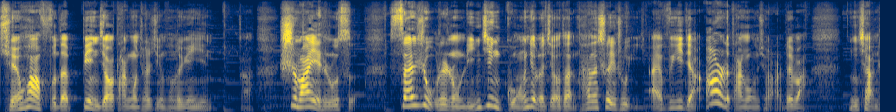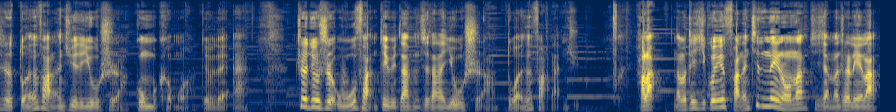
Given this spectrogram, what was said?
全画幅的变焦大光圈镜头的原因啊。适马也是如此，三十五这种临近广角的焦段，它能设计出 f 一点二的大光圈，对吧？你想，这是短法兰距的优势啊，功不可没，对不对？哎。这就是无反对比单反最大的优势啊，短法兰距。好了，那么这期关于法兰基的内容呢，就讲到这里了。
